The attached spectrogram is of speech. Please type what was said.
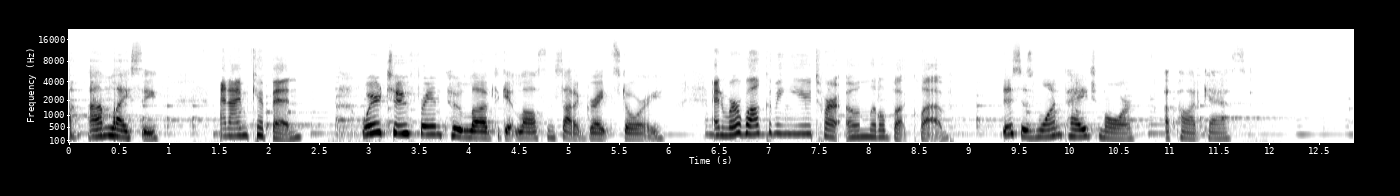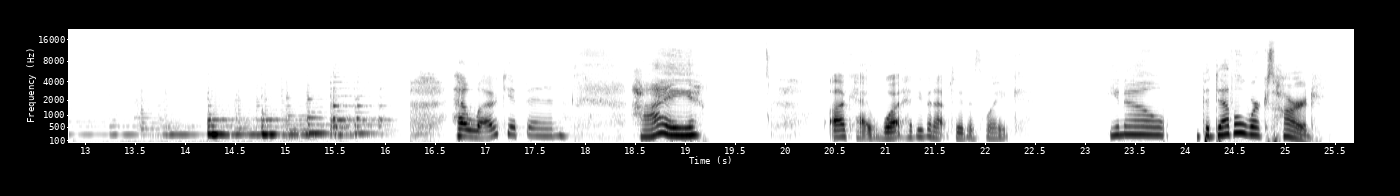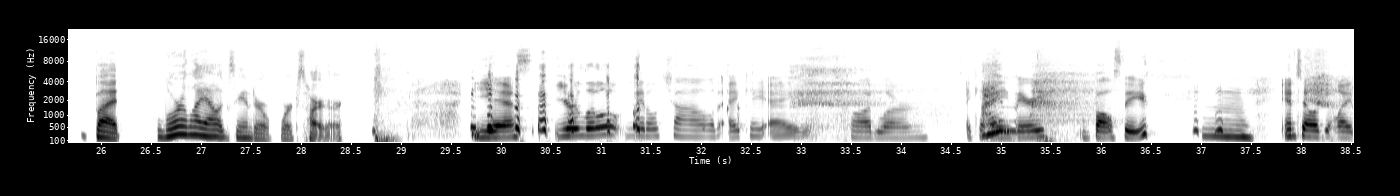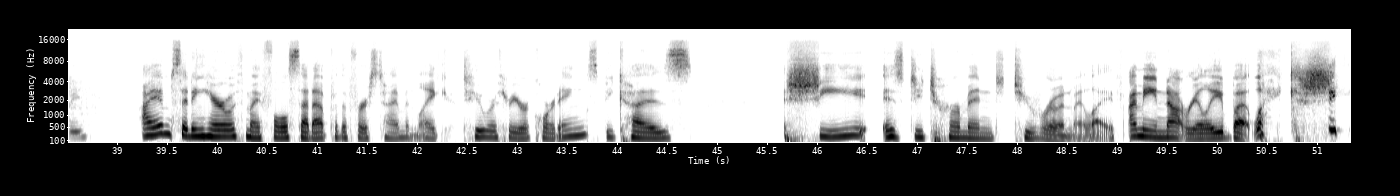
Hi, I'm Lacey. And I'm Kipin. We're two friends who love to get lost inside a great story. And we're welcoming you to our own little book club. This is One Page More, a podcast. Hello, Kipin. Hi. Okay, what have you been up to this week? You know, the devil works hard, but Lorelai Alexander works harder. Yes, your little middle child, aka toddler, aka I'm... very bossy, mm. intelligent lady. I am sitting here with my full setup for the first time in like two or three recordings because she is determined to ruin my life. I mean, not really, but like she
